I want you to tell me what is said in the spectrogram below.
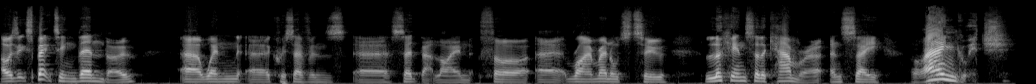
I was expecting then though, uh, when uh, Chris Evans uh, said that line, for uh, Ryan Reynolds to look into the camera and say language,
